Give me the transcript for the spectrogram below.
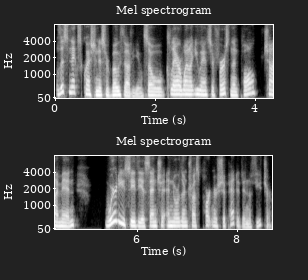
Well, this next question is for both of you. So, Clare, why don't you answer first and then Paul chime in? Where do you see the Essentia and Northern Trust partnership headed in the future?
